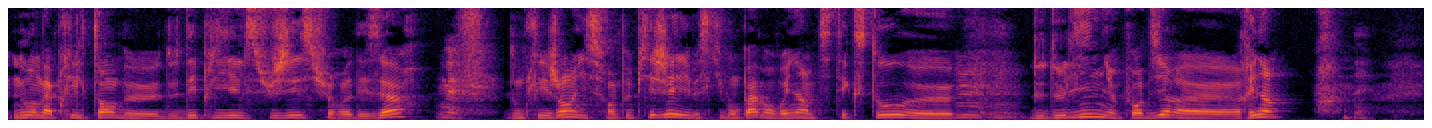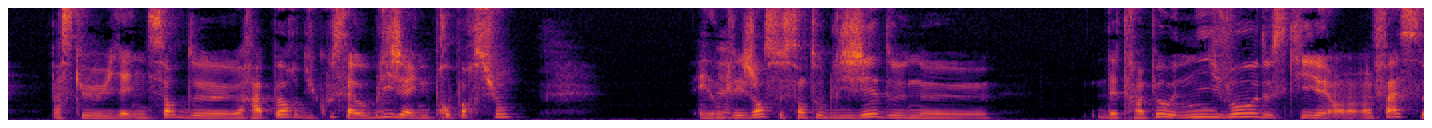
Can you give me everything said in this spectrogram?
nous, on a pris le temps de, de déplier le sujet sur des heures. Ouais. Donc les gens, ils sont un peu piégés parce qu'ils vont pas m'envoyer un petit texto mm, mm. de deux lignes pour dire rien. Ouais. parce qu'il y a une sorte de rapport. Du coup, ça oblige à une proportion et donc les gens se sentent obligés de ne d'être un peu au niveau de ce qui est en, face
